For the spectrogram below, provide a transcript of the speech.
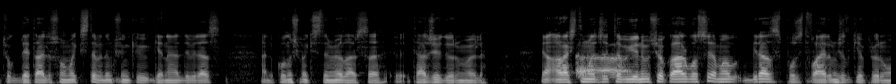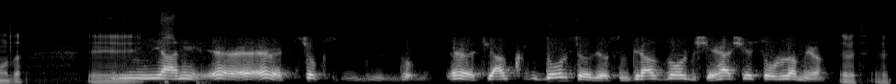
çok detaylı sormak istemedim çünkü genelde biraz hani konuşmak istemiyorlarsa e, tercih ediyorum öyle. Yani araştırmacılık tabii yönümü çok ağır basıyor ama biraz pozitif ayrımcılık yapıyorum orada. Ee, Yani evet çok evet ya doğru söylüyorsun. Biraz zor bir şey. Her şey sorulamıyor. evet evet.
